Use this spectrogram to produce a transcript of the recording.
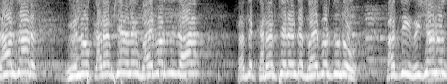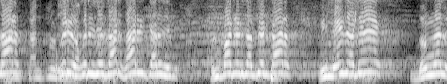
సార్ సార్ వీళ్ళు కరప్షన్ అనేది భయపడుతుంది సార్. ప్రతి కరప్షన్ అంటే భయపడుతుండ్రు. ప్రతి విషయంలో సార్ ఒకరి ఒకరి విషయం సార్ సార్ చాలా ఇంపార్టెంట్ సబ్జెక్ట్ సార్. వీళ్ళు ఏంటంటే దొంగలు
